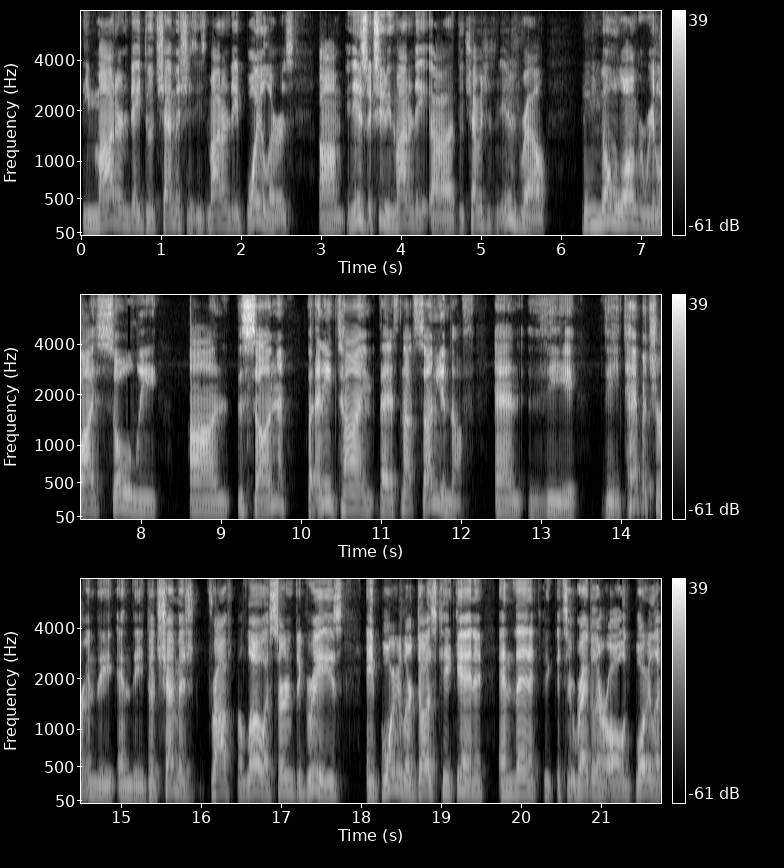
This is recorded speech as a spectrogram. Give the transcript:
the modern day dud shemishes, these modern day boilers, um, in excuse me, the modern day uh, shemishes in Israel, they no longer rely solely on the sun, but any time that it's not sunny enough and the the temperature in the in the dud shemish drops below a certain degrees, a boiler does kick in, and then it's, a regular old boiler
